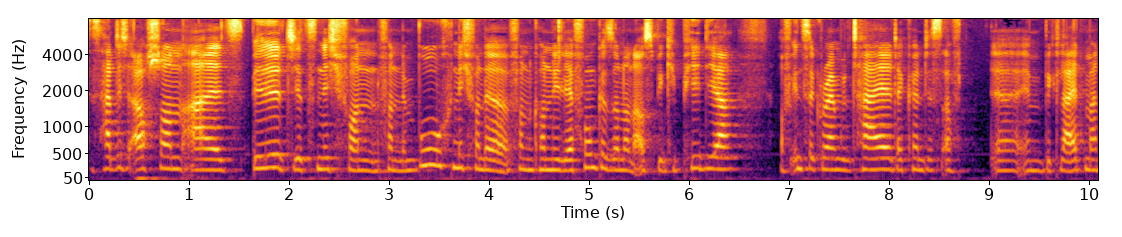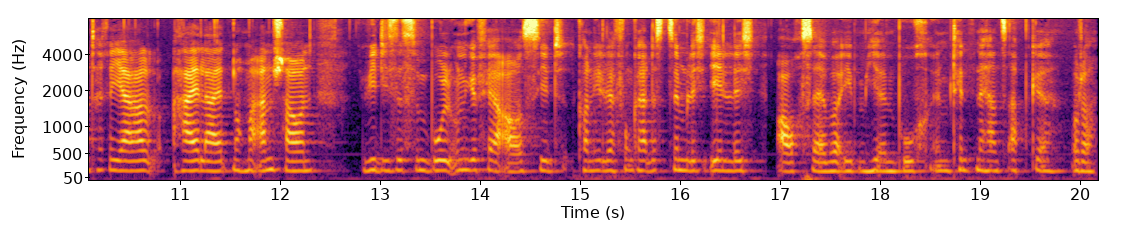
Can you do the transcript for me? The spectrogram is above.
Das hatte ich auch schon als Bild, jetzt nicht von, von dem Buch, nicht von, der, von Cornelia Funke, sondern aus Wikipedia auf Instagram geteilt. Da könnt ihr es auf, äh, im Begleitmaterial-Highlight nochmal anschauen, wie dieses Symbol ungefähr aussieht. Cornelia Funke hat es ziemlich ähnlich auch selber eben hier im Buch im Tintenherz abge... oder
